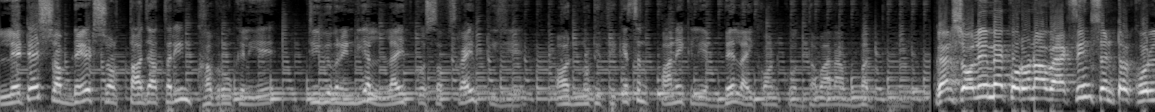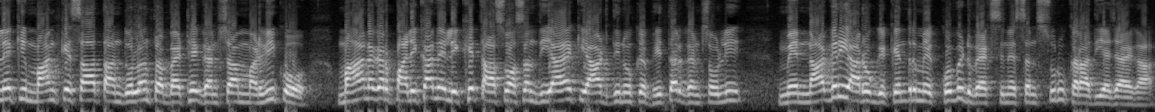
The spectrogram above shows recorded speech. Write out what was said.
लेटेस्ट अपडेट्स और ताज़ा तरीन खबरों के लिए टीवी वन इंडिया लाइव को सब्सक्राइब कीजिए और नोटिफिकेशन पाने के लिए बेल आइकॉन को दबाना मत घनसौली में कोरोना वैक्सीन सेंटर खोलने की मांग के साथ आंदोलन पर बैठे घनश्याम मढ़वी को महानगर पालिका ने लिखित आश्वासन दिया है कि आठ दिनों के भीतर घनसौली में नागरी आरोग्य केंद्र में कोविड वैक्सीनेशन शुरू करा दिया जाएगा।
